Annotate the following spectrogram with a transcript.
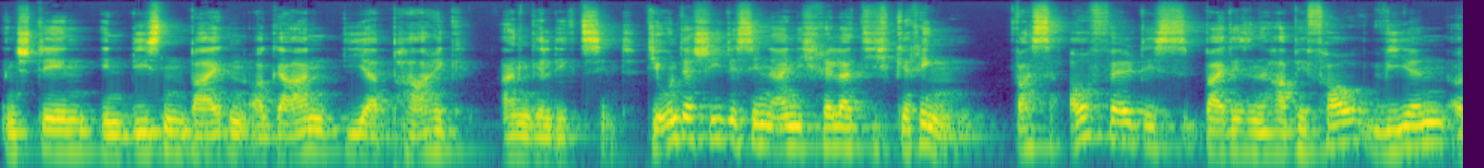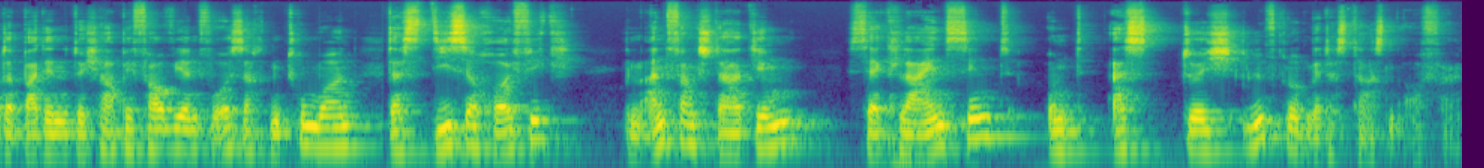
entstehen in diesen beiden Organen, die ja paarig angelegt sind. Die Unterschiede sind eigentlich relativ gering. Was auffällt, ist bei diesen HPV-Viren oder bei den durch HPV-Viren verursachten Tumoren, dass diese häufig im Anfangsstadium sehr klein sind und erst durch Lymphknotenmetastasen auffallen.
